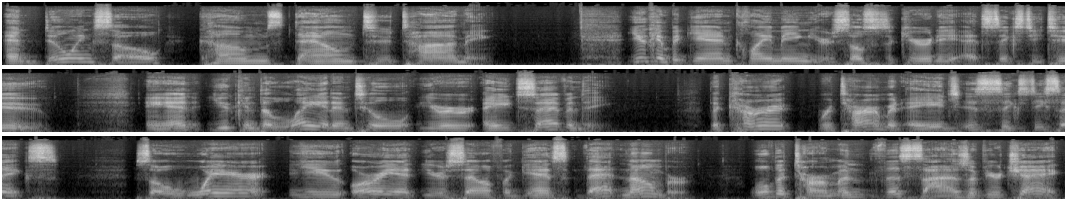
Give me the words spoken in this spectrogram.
and doing so comes down to timing. You can begin claiming your Social Security at 62, and you can delay it until you're age 70. The current retirement age is 66. So, where you orient yourself against that number will determine the size of your check.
